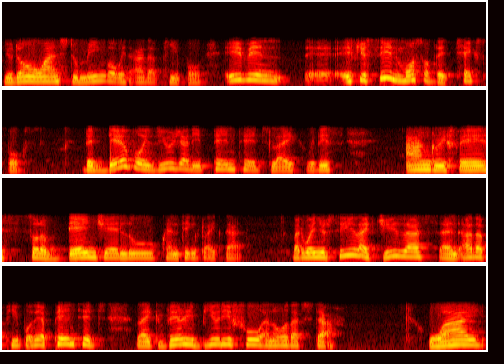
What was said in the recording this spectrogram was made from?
you don't want to mingle with other people. Even uh, if you see in most of the textbooks, the devil is usually painted like with this angry face, sort of danger look, and things like that. But when you see like Jesus and other people, they are painted like very beautiful and all that stuff. Why?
